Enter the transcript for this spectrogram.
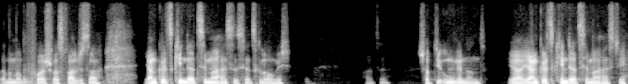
warte mal, bevor ich was Falsches sage, Jankels Kinderzimmer heißt es jetzt, glaube ich. Warte, ich habe die umgenannt. Ja, Jankels Kinderzimmer heißt die.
